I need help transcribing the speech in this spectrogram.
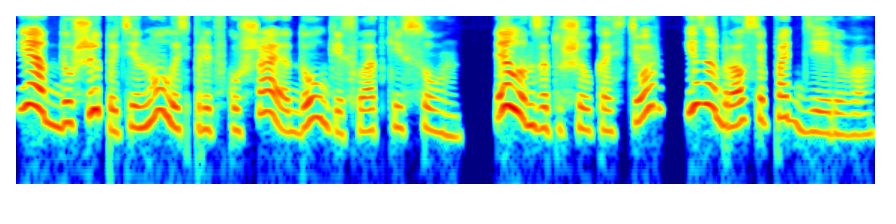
и от души потянулась, предвкушая долгий сладкий сон. Эллен затушил костер и забрался под дерево,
